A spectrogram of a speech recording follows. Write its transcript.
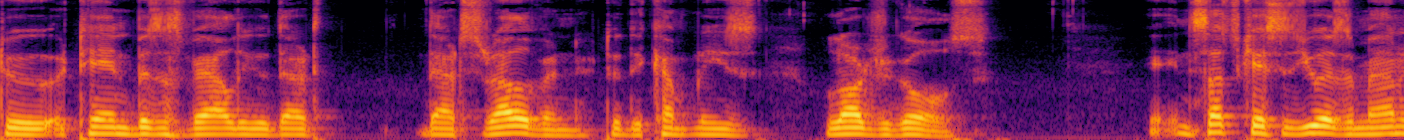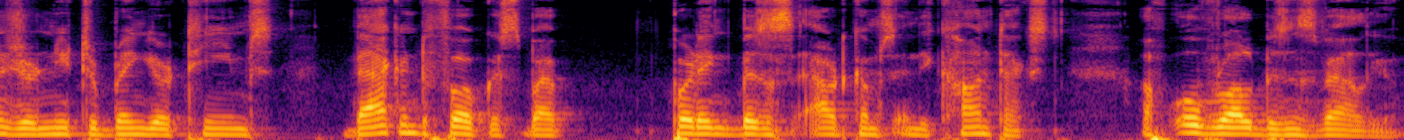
to attain business value that that's relevant to the company's larger goals. In such cases, you as a manager need to bring your teams back into focus by putting business outcomes in the context of overall business value.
